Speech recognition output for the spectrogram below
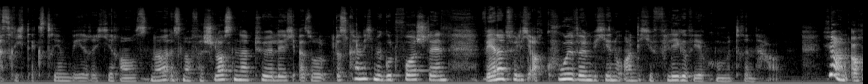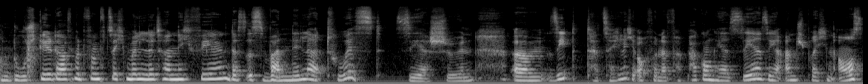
es riecht extrem beerig hier raus. Ne? Ist noch verschlossen natürlich. Also das kann ich mir gut vorstellen. Wäre natürlich auch cool, wenn wir hier eine ordentliche Pflegewirkung mit drin haben. Ja, und auch ein Duschgel darf mit 50 Millilitern nicht fehlen. Das ist Vanilla Twist. Sehr schön. Ähm, sieht tatsächlich auch von der Verpackung her sehr, sehr ansprechend aus.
